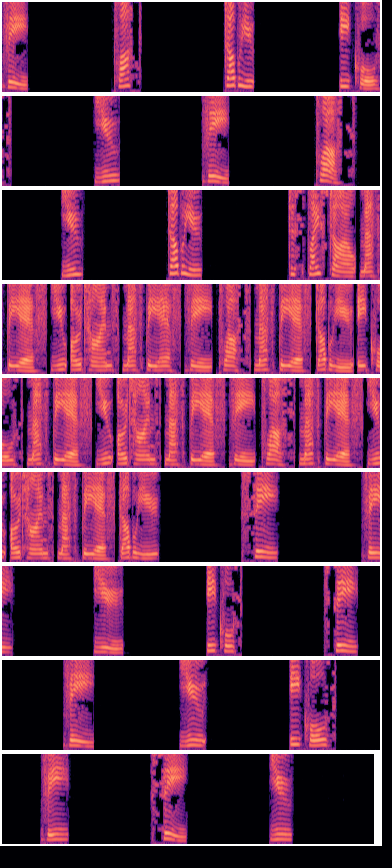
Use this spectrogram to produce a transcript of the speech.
V plus W equals U V plus U W Display style Math U O times Math V plus Math W equals Math U O times Math V plus Math U O times Math W C V U equals C V U equals V C U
